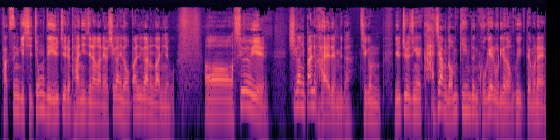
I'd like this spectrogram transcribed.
박승기 씨, 쫑디 일주일에 반이 지나가네요. 시간이 너무 빨리 가는 거 아니냐고. 어, 수요일, 시간이 빨리 가야 됩니다. 지금 일주일 중에 가장 넘기 힘든 고개를 우리가 넘고 있기 때문에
